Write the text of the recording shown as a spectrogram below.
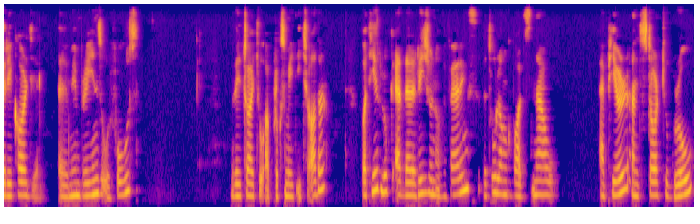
uh, membranes or folds. They try to approximate each other. But here look at the region of the pharynx. The two lung buds now appear and start to grow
